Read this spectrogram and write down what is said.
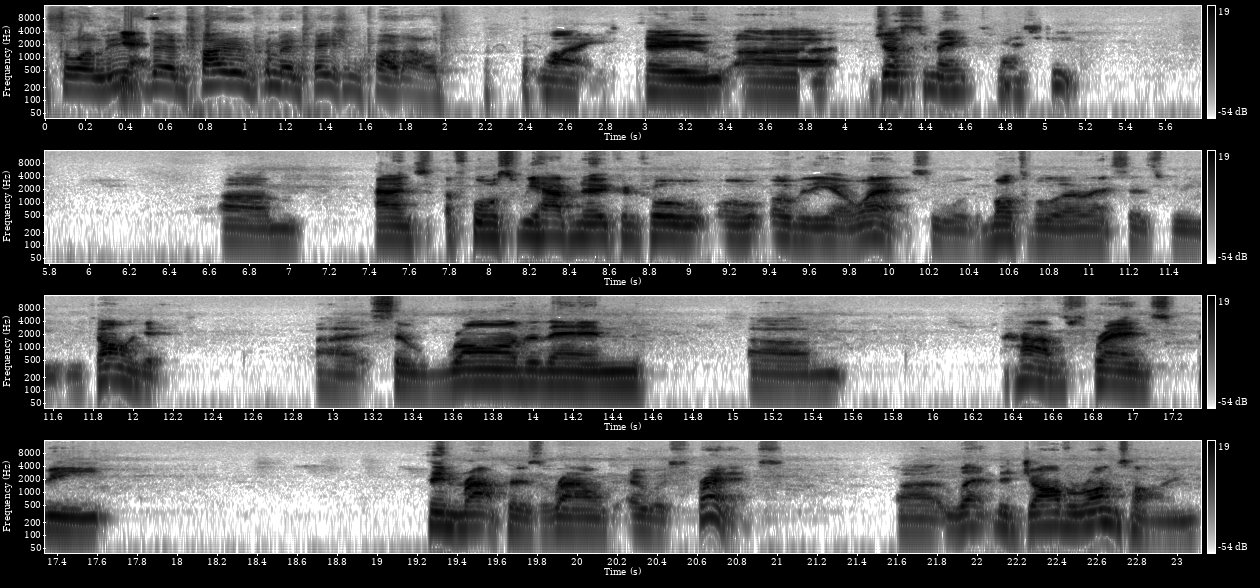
so I leave the entire implementation part out. right. So uh, just to make threads cheap. Um, and of course, we have no control over the OS or the multiple OSs we, we target. Uh, so rather than um, have threads be thin wrappers around OS threads, uh, let the Java runtime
